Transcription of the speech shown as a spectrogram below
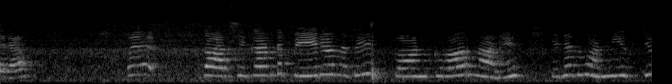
തരാം ദാർശിക്കാരന്റെ പേര് വന്നിട്ട് കോൺക്രോർ എന്നാണ്. പിന്നെ അത് വൺ ഈസ്റ്റു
